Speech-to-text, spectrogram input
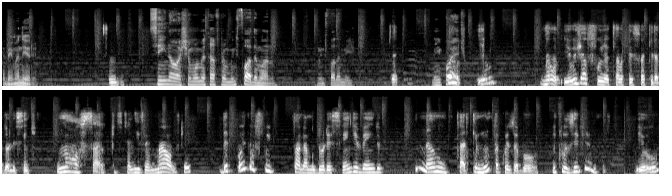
É bem maneiro. Sim. Sim, não, achei uma metáfora muito foda, mano. Muito foda mesmo. É. Bem poético. Eu, não, eu já fui aquela pessoa, aquele adolescente nossa, o cristianismo é mal, porque depois eu fui, sabe, amadurecendo e vendo. Não, cara, tem muita coisa boa. Inclusive, eu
